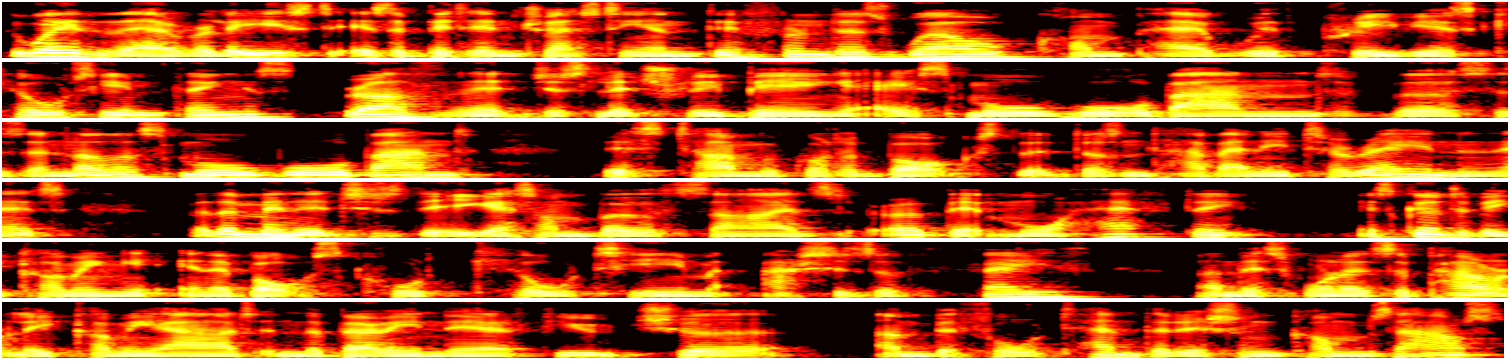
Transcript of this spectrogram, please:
The way that they're released is a bit interesting and different as well compared with previous Kill Team things. Rather than it just literally being a small warband versus another small warband, this time we've got a box that doesn't have any terrain in it, but the miniatures that you get on both sides are a bit more hefty. It's going to be coming in a box called Kill Team Ashes of Faith, and this one is apparently coming out in the very near future and before 10th edition comes out.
